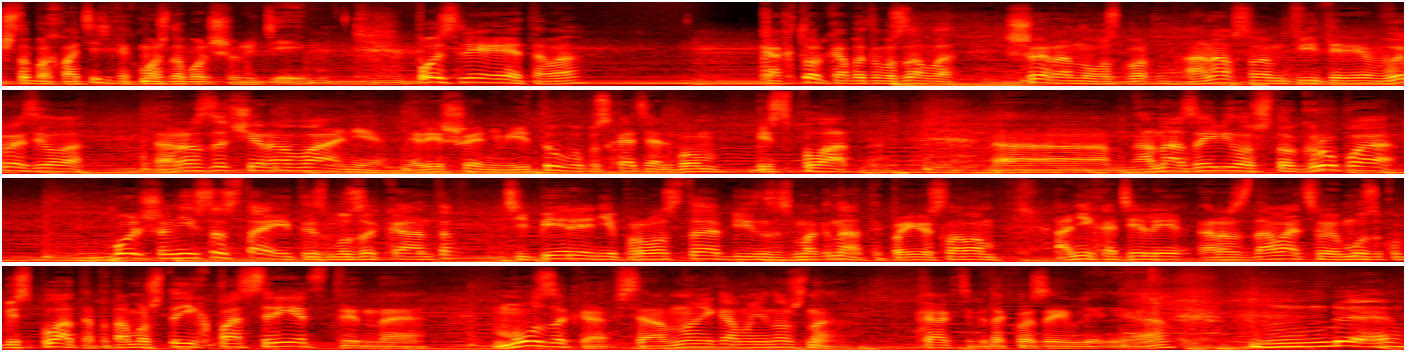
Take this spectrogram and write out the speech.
чтобы охватить как можно больше людей. После этого, как только об этом узнала Шерон Осборн, она в своем твиттере выразила разочарование решением YouTube выпускать альбом бесплатно. Э, Она заявила, что группа больше не состоит из музыкантов. Теперь они просто бизнес-магнаты. По ее словам, они хотели раздавать свою музыку бесплатно, потому что их посредственная музыка все равно никому не нужна. Как тебе такое заявление, а? Да.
